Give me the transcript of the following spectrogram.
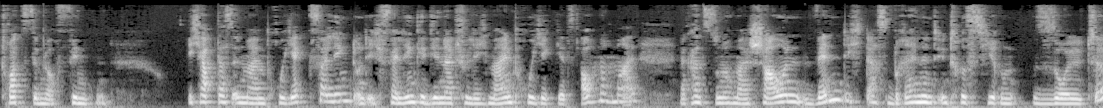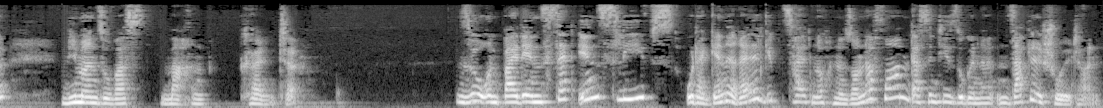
trotzdem noch finden. Ich habe das in meinem Projekt verlinkt und ich verlinke dir natürlich mein Projekt jetzt auch nochmal. Da kannst du nochmal schauen, wenn dich das brennend interessieren sollte, wie man sowas machen könnte. So, und bei den Set-In-Sleeves oder generell gibt's halt noch eine Sonderform, das sind die sogenannten Sattelschultern.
